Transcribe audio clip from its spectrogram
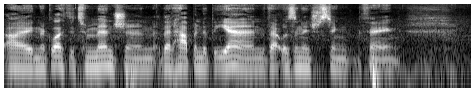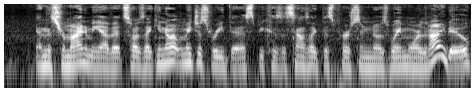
I neglected to mention that happened at the end. That was an interesting thing and this reminded me of it. So I was like, you know what? Let me just read this because it sounds like this person knows way more than I do.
